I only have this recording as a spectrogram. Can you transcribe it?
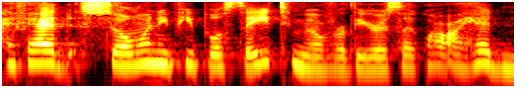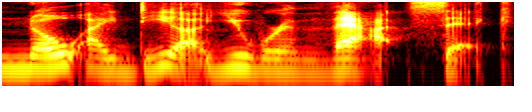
I've had so many people say to me over the years, like, wow, I had no idea you were that sick.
